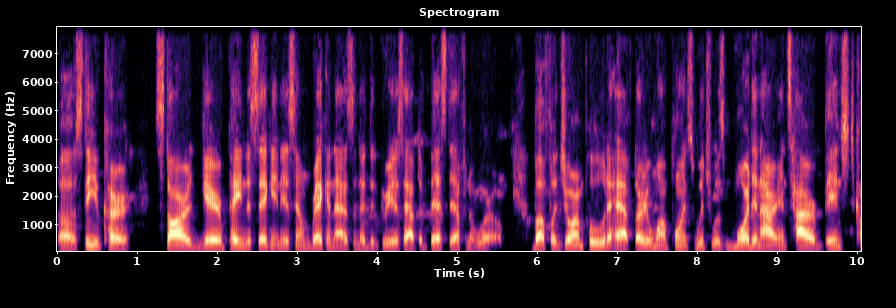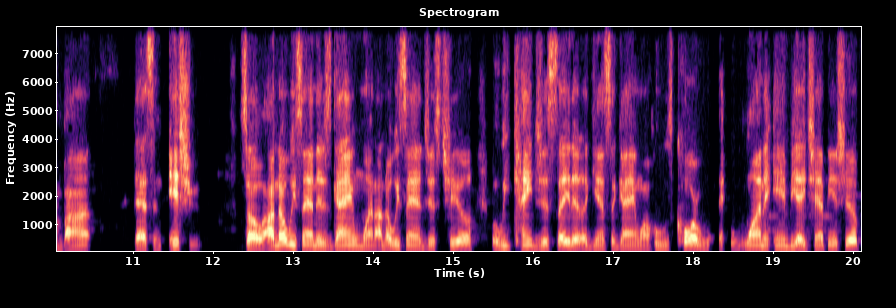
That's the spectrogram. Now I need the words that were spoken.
uh, Steve Kerr star Gary Payton II is him recognizing that the Grizz have the best depth in the world. But for Jordan Poole to have 31 points, which was more than our entire bench combined, that's an issue. So I know we saying this game one. I know we saying just chill, but we can't just say that against a game one whose core eh, won an NBA championship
